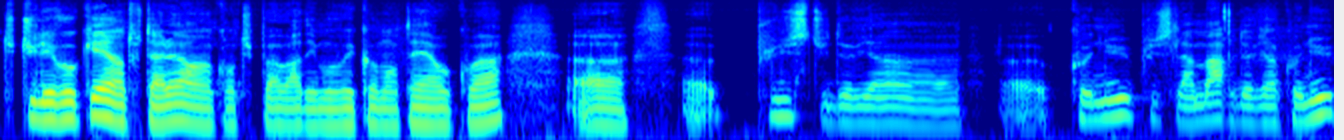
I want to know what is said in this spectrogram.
Tu, l'évoquais hein, tout à l'heure hein, quand tu peux avoir des mauvais commentaires ou quoi. Euh, euh, plus tu deviens euh, connu, plus la marque devient connue,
